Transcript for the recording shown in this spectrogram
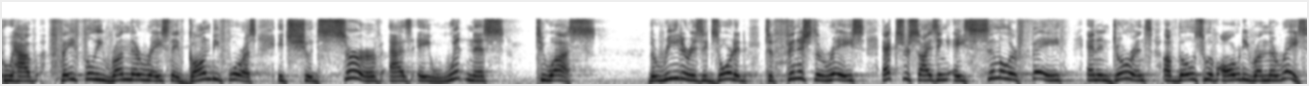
who have faithfully run their race, they've gone before us, it should serve as a witness to us the reader is exhorted to finish the race exercising a similar faith and endurance of those who have already run their race.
